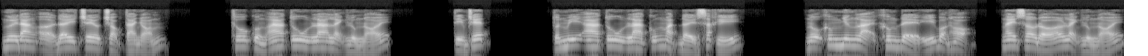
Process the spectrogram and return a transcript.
Ngươi đang ở đây trêu chọc ta nhóm. Thô cùng A Tu La lạnh lùng nói. Tìm chết. Tuấn Mỹ A Tu La cũng mặt đầy sắc khí. Nộ không nhưng lại không để ý bọn họ, ngay sau đó lạnh lùng nói,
